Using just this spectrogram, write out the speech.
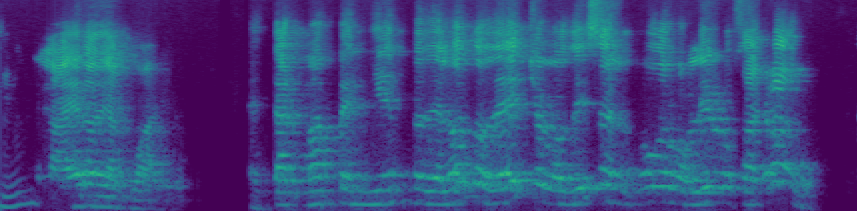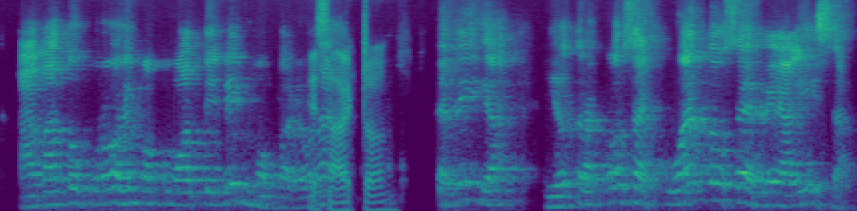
la era de Acuario. Estar más pendiente del otro. De hecho, lo dicen todos los libros sagrados. Ama a tu prójimo como a ti mismo, pero Exacto. te diga y otra cosa es cuándo se realiza.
